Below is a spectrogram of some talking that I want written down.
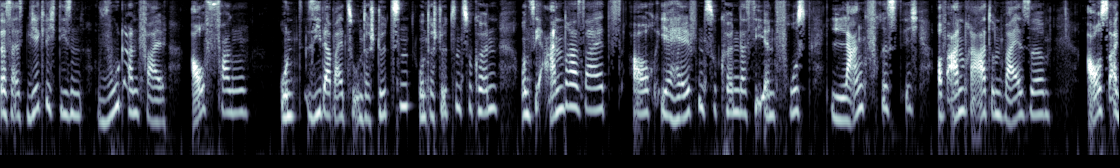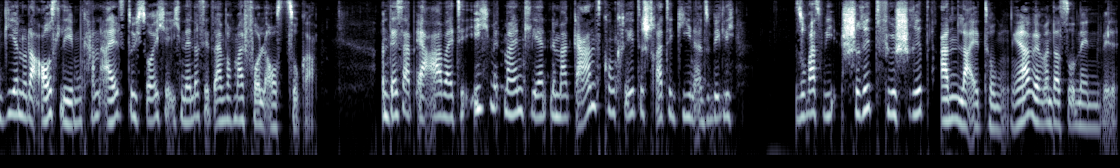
das heißt wirklich diesen Wutanfall auffangen und sie dabei zu unterstützen, unterstützen zu können und sie andererseits auch ihr helfen zu können, dass sie ihren Frust langfristig auf andere Art und Weise ausagieren oder ausleben kann, als durch solche, ich nenne das jetzt einfach mal Vollauszucker. Und deshalb erarbeite ich mit meinen Klienten immer ganz konkrete Strategien, also wirklich sowas wie Schritt für Schritt Anleitungen, ja, wenn man das so nennen will.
